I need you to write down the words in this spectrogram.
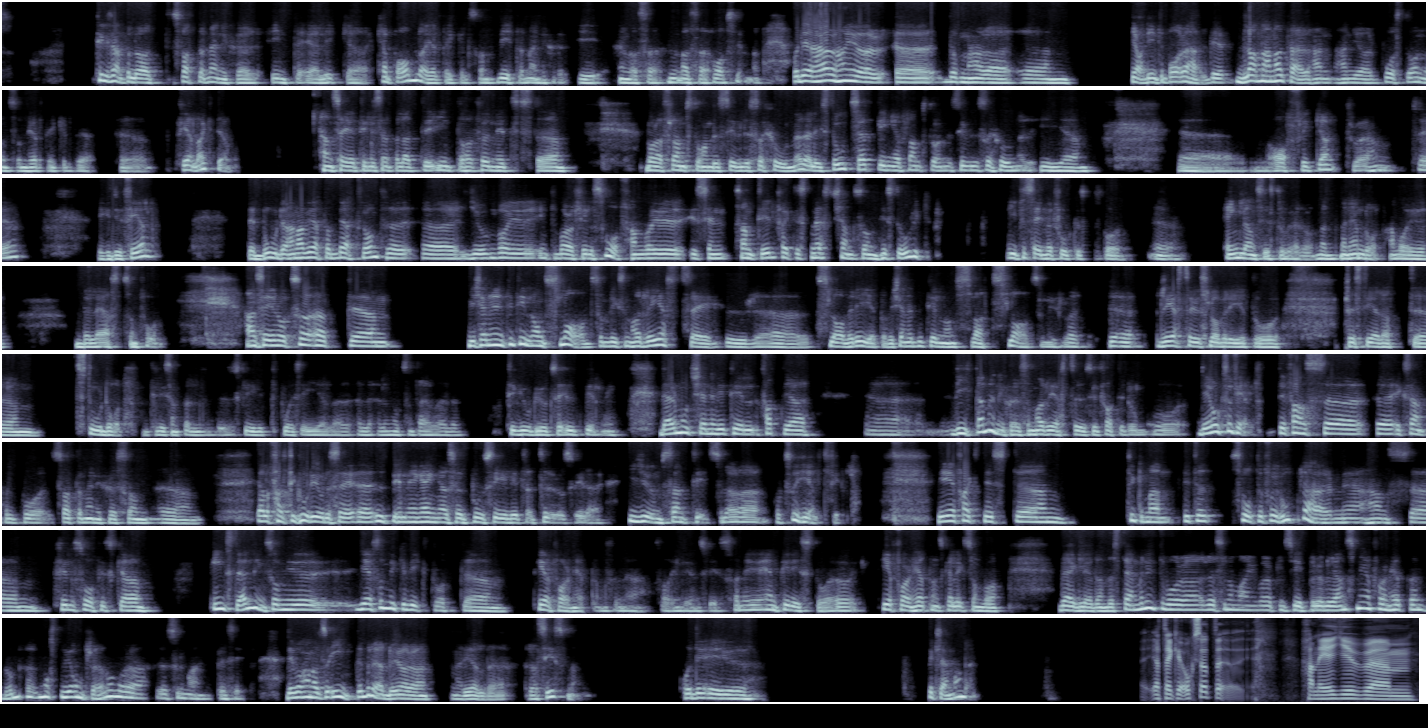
Till exempel då att svarta människor inte är lika kapabla helt enkelt som vita människor i en massa, en massa avseenden. Och det är här han gör eh, de här, eh, ja det är inte bara här, det är bland annat här han, han gör påståenden som helt enkelt är eh, felaktiga. Han säger till exempel att det inte har funnits eh, några framstående civilisationer, eller i stort sett inga framstående civilisationer i eh, Eh, Afrika, tror jag han säger. Vilket är fel. Det borde han ha vetat bättre om, för eh, Jung var ju inte bara filosof, han var ju i sin samtid faktiskt mest känd som historiker. I och för sig med fokus på eh, Englands historia, då, men, men ändå. Han var ju beläst som få. Han säger också att vi känner inte till någon slav som liksom har rest sig ur uh, slaveriet. Och vi känner inte till någon svart slav som uh, rest sig ur slaveriet och presterat um, stordåd, till exempel skrivit poesi eller, eller, eller något sånt där, eller tillgodogjort sig utbildning. Däremot känner vi till fattiga Eh, vita människor som har rest sig ur sin fattigdom. Och det är också fel. Det fanns eh, eh exempel på svarta människor som eh, i alla fall tillgodogjorde sig eh, utbildning, ägnade sig åt poesi, litteratur och så vidare i ljum samtid. Så det var också helt fel. Det är faktiskt, eh, tycker man, lite svårt att få ihop det här med hans eh, filosofiska inställning som ju ger så mycket vikt åt eh, erfarenheten, som jag sa inledningsvis. Han är ju empirist då, och erfarenheten ska liksom vara vägledande. Stämmer inte våra resonemang, våra principer överens med erfarenheten, då måste vi ompröva våra resonemang och principer. Det var han alltså inte beredd att göra när det gällde rasismen. Och det är ju beklämmande. Jag tänker också att eh, han är ju um,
